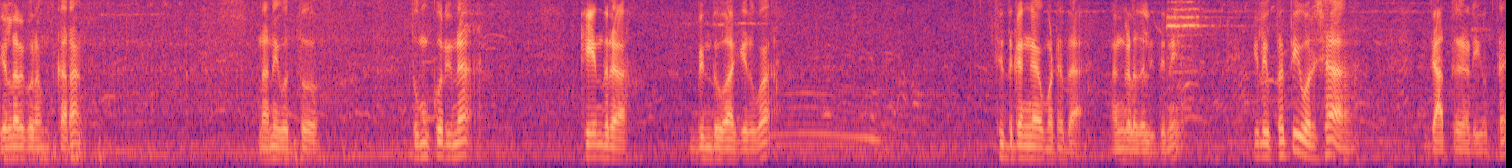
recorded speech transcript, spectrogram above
ಎಲ್ಲರಿಗೂ ನಮಸ್ಕಾರ. ನಾನಿವತ್ತು ತುಮಕೂರಿನ ಕೇಂದ್ರ ಬಿಂದುವಾಗಿರುವ ಸಿದ್ಧಗಂಗಾ ಮಠದ ಅಂಗಳದಲ್ಲಿದ್ದೀನಿ. ಇಲ್ಲಿ ಪ್ರತಿ ವರ್ಷ ಜಾತ್ರೆ ನಡೆಯುತ್ತೆ.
